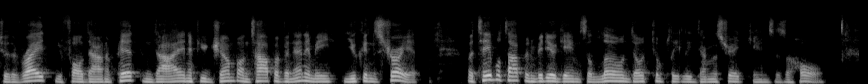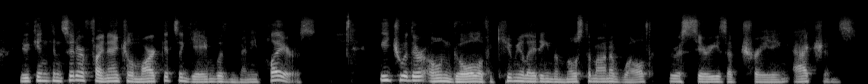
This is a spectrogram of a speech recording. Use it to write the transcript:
to the right, you fall down a pit and die, and if you jump on top of an enemy, you can destroy it. But tabletop and video games alone don't completely demonstrate games as a whole. You can consider financial markets a game with many players, each with their own goal of accumulating the most amount of wealth through a series of trading actions.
